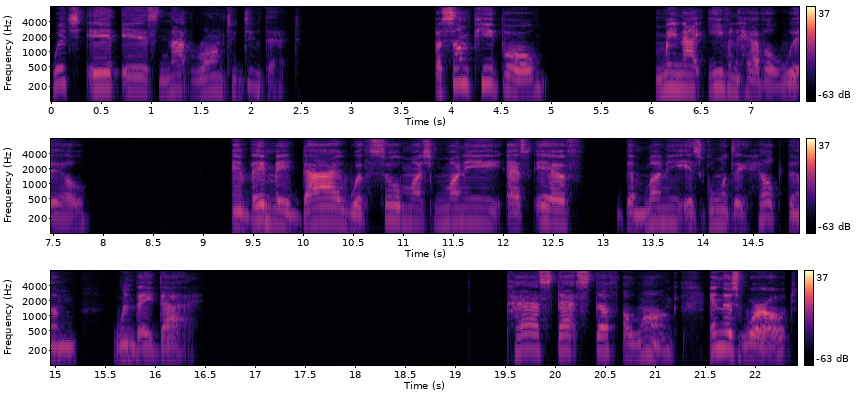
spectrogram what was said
which it is not wrong to do that. But some people may not even have a will, and they may die with so much money as if the money is going to help them when they die. Pass that stuff along. In this world,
